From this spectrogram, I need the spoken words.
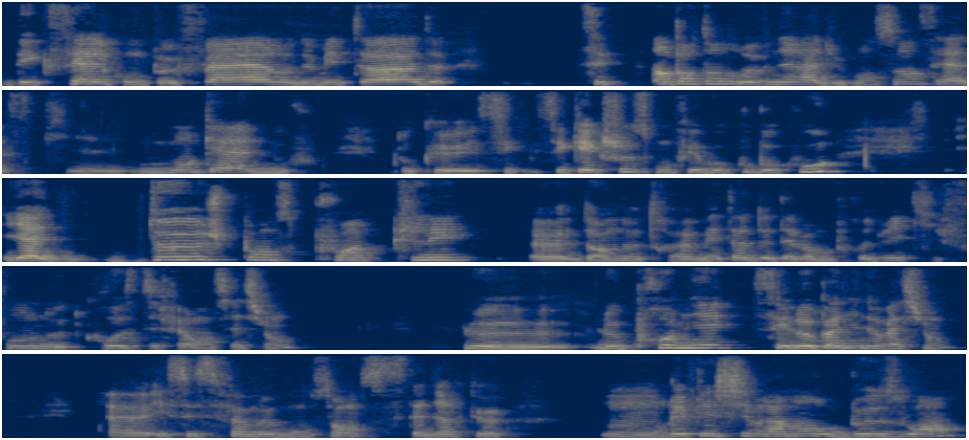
d'Excel qu'on peut faire, de méthodes. C'est important de revenir à du bon sens et à ce qui nous manque à nous. Donc, c'est quelque chose qu'on fait beaucoup, beaucoup il y a deux, je pense, points clés dans notre méthode de développement produit qui font notre grosse différenciation. Le, premier, c'est l'open innovation euh, et c'est ce fameux bon sens, c'est-à-dire que on réfléchit vraiment aux besoins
